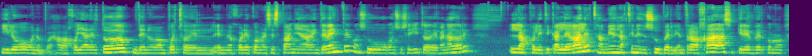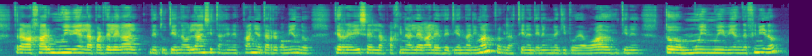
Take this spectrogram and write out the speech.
Y luego, bueno, pues abajo ya del todo, de nuevo han puesto el, el mejor e-commerce España 2020 con su, con su sellito de ganadores las políticas legales también las tienen súper bien trabajadas. Si quieres ver cómo trabajar muy bien la parte legal de tu tienda online, si estás en España, te recomiendo que revises las páginas legales de tienda animal, porque las tienen, tienen un equipo de abogados y tienen todo muy, muy bien definido.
